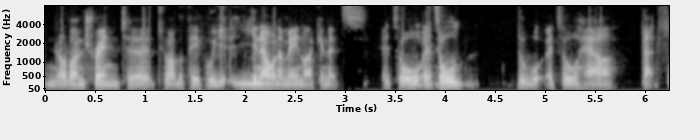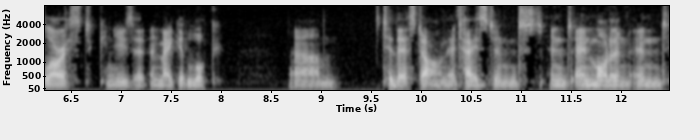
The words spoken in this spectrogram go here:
not on trend to, to other people. You, you know what I mean? Like, and it's it's all it's all the it's all how that florist can use it and make it look um, to their style and their taste and and and modern and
